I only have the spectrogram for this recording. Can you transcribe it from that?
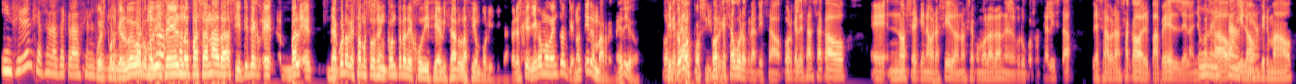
incidencias en las declaraciones Pues de porque bienes. luego, ¿Por como dice él, por- no pasa nada. Si a ti te- eh, vale, eh, de acuerdo que estamos todos en contra de judicializar la acción política, pero es que llega un momento en que no tienen más remedio. Porque ¿Cómo se ha- es posible? Porque se ha burocratizado, porque les han sacado, eh, no sé quién habrá sido, no sé cómo lo harán en el grupo socialista, les habrán sacado el papel del año Una pasado y lo han firmado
